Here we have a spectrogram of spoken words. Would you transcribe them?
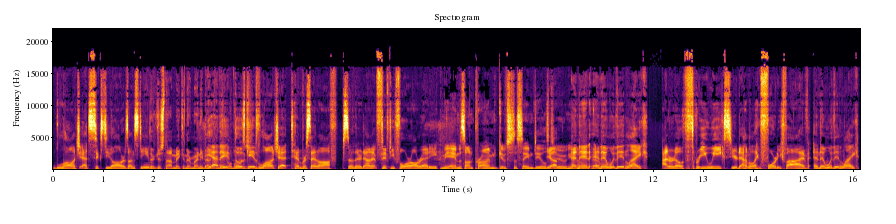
launch at sixty dollars on Steam. They're just not making their money back. yeah, they the those ways. games launch at ten percent off, so they're down at fifty four already. I mean, Amazon Prime gives the same deals Yep. too. you and know? then Yeah. and then within like I don't know three weeks you're down to like 45, and then within like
